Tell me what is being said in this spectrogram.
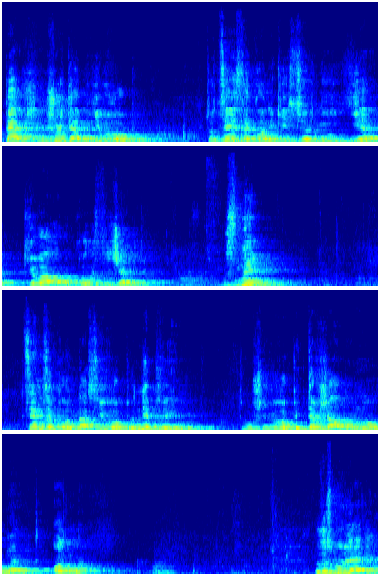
Перше, якщо йдемо в Європу, то цей закон, який сьогодні є Ківалова Колесніченка, з ним цим законом нас Європу не приймуть, тому що в Європі державна мова має бути одна. Розмовляють,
